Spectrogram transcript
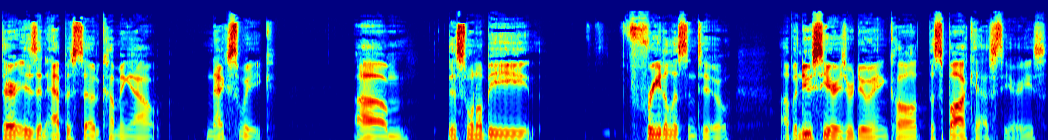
there is an episode coming out next week. Um, this one will be free to listen to of a new series we're doing called the Spacast series,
